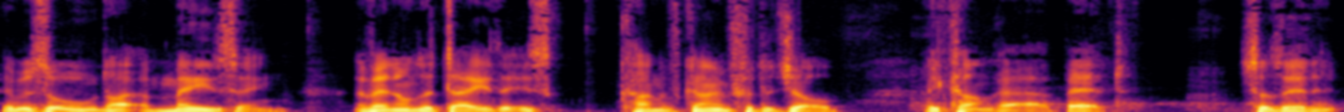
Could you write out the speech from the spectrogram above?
It was all like amazing. And then on the day that he's kind of going for the job, he can't get out of bed. So then it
